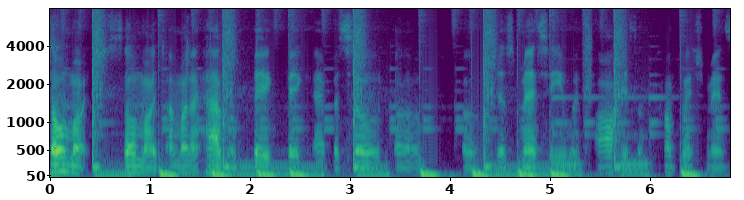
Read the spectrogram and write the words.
So much, so much. I'm gonna have a big, big episode of, of just Messi with all his accomplishments.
